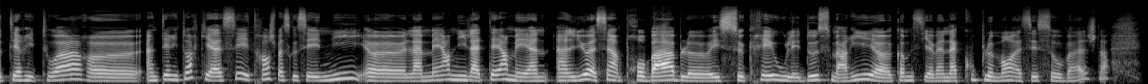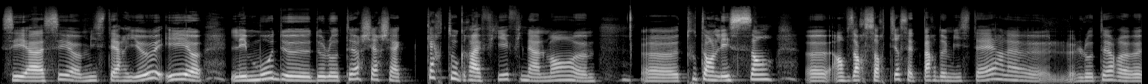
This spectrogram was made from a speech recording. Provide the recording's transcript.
territoire, euh, un territoire qui est assez étrange parce que c'est ni la mer ni la terre, mais un, lieu assez improbable et secret où les deux se marient, comme s'il y avait un accouplement assez sauvage. Là, c'est assez mystérieux et les mots de, de l'auteur cherchent à cartographier finalement, euh, euh, tout en laissant, euh, en faisant ressortir cette part de mystère. L'auteur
